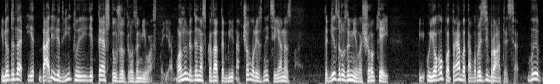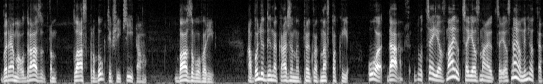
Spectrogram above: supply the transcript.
І людина і далі від відповіді теж дуже зрозуміла стає. Може людина сказати, блін, а в чому різниці, я не знаю. Тоді зрозуміло, що окей, у його потреба там розібратися. Ми беремо одразу там пласт продуктів, які там базового рівня. Або людина каже, наприклад, навпаки: О, да, ну це я знаю, це я знаю, це я знаю, мені це.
